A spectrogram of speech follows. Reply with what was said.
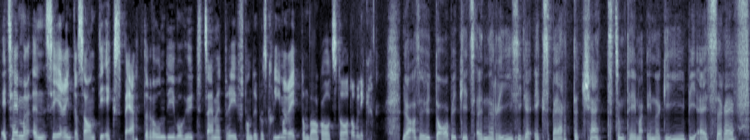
jetzt haben wir eine sehr interessante Expertenrunde, die heute zusammentrifft und über das Klima redet. Um was geht es da, Dominik? Ja, also heute Abend gibt es einen riesigen Expertenchat zum Thema Energie bei SRF.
